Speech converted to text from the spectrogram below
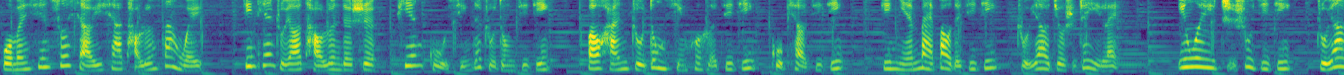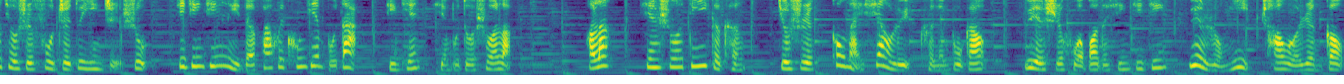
我们先缩小一下讨论范围，今天主要讨论的是偏股型的主动基金。包含主动型混合基金、股票基金，今年卖爆的基金主要就是这一类。因为指数基金主要就是复制对应指数，基金经理的发挥空间不大。今天先不多说了。好了，先说第一个坑，就是购买效率可能不高。越是火爆的新基金，越容易超额认购。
